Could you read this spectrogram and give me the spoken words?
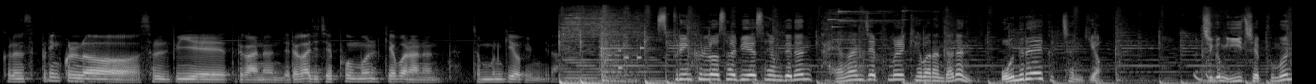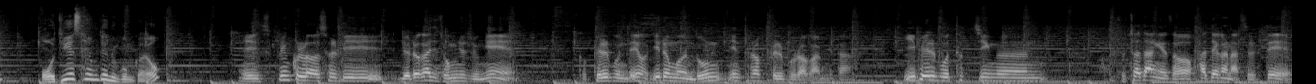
그런 스프링클러 설비에 들어가는 여러 가지 제품을 개발하는 전문 기업입니다. 스프링클러 설비에 사용되는 다양한 제품을 개발한다는 오늘의 극찬 기업. 지금 이 제품은 어디에 사용되는 건가요? 이 스프링클러 설비 여러 가지 종류 중에 그 밸브인데요. 이름은 논 인터럭 밸브라고 합니다. 이 밸브 특징은 주차장에서 화재가 났을 때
